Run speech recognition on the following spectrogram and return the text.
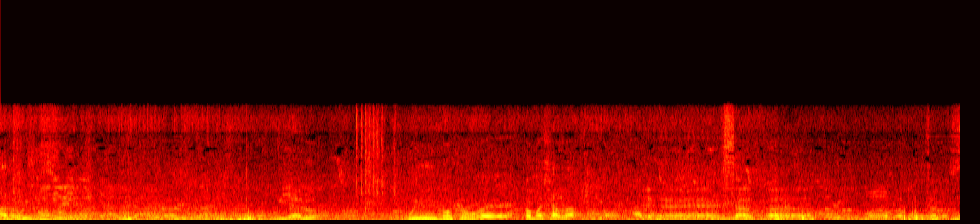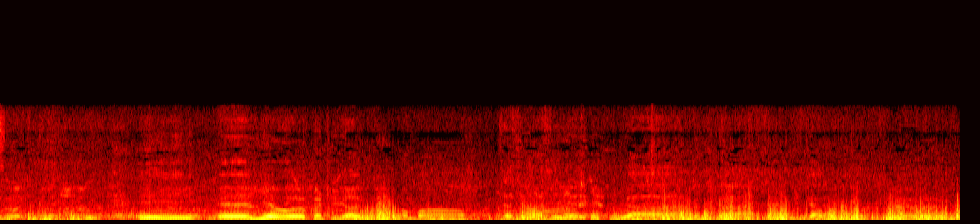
Alors oui, bonjour. Oui, allô? Oui, bonjour. euh, comment ça va? Eh ben, ça va pour le moment, on va voir tout à l'heure si ça va Et euh, hier, euh, quand tu es arrivé, comment ça s'est passé Est-ce que tu as, tu as repris un petit peu, euh,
